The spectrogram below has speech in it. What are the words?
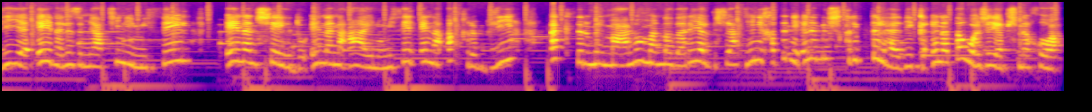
ليا أنا لازم يعطيني مثال أنا نشاهده أنا نعاينه. مثال أنا أقرب ليه أكثر من المعلومة النظرية اللي باش يعطيني خاطرني أنا مش قريبت لها ذيك أنا توا جاية باش ناخوها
